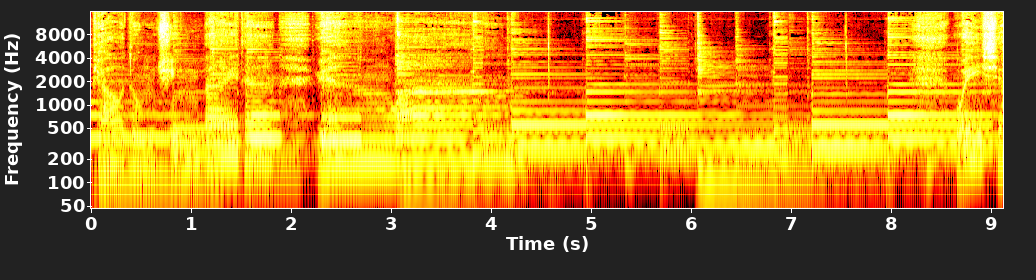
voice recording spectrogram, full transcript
飘动裙摆的愿望，微笑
